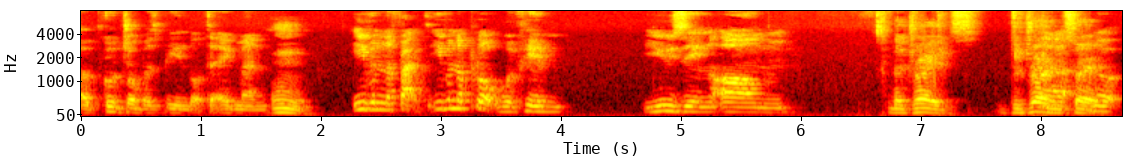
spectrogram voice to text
a good job as being Doctor Eggman. Mm. Even the fact, even the plot with him using um, The droids, the drones. uh, sorry, no,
